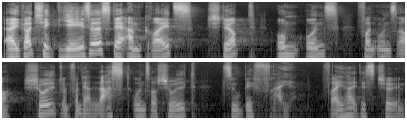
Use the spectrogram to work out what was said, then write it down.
Äh, Gott schickt Jesus, der am Kreuz stirbt, um uns von unserer Schuld und von der Last unserer Schuld zu befreien. Freiheit ist schön,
